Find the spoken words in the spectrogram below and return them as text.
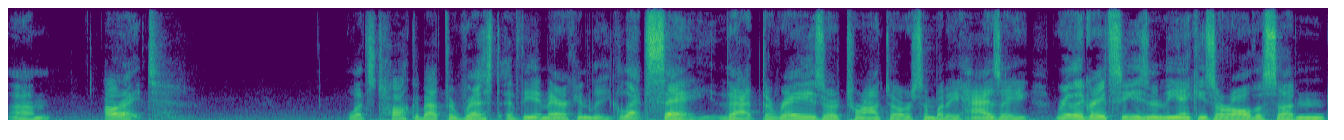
Um, all right. Let's talk about the rest of the American League. Let's say that the Rays or Toronto or somebody has a really great season, and the Yankees are all of a sudden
